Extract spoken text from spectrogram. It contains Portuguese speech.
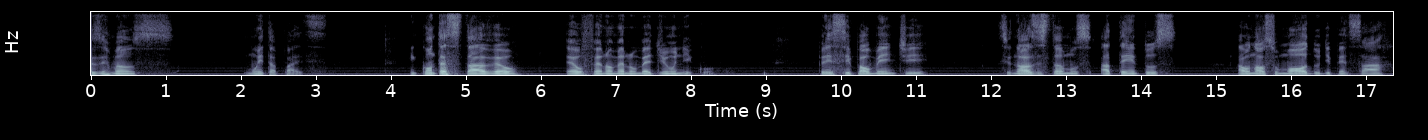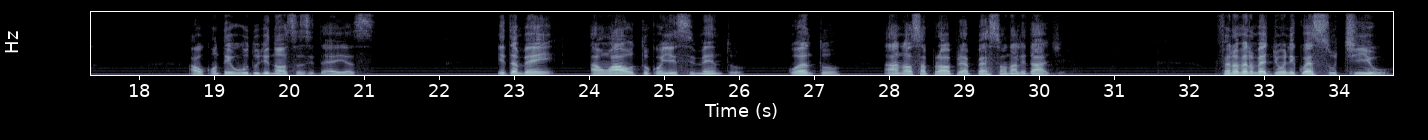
Meus irmãos, muita paz. Incontestável é o fenômeno mediúnico, principalmente se nós estamos atentos ao nosso modo de pensar, ao conteúdo de nossas ideias e também a um autoconhecimento quanto à nossa própria personalidade. O fenômeno mediúnico é sutil.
